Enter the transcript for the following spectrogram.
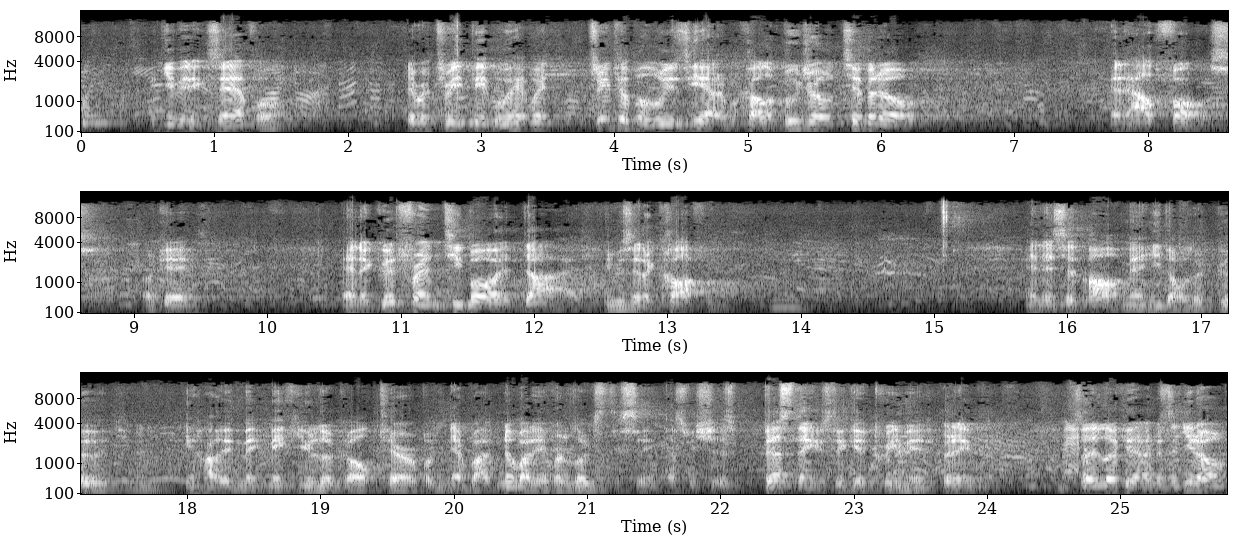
I'll give you an example. There were three people, we had, we had three people in Louisiana, we call them Boudreaux, Thibodeau, and Alphonse, okay? And a good friend T-Boy died. He was in a coffin. And they said, oh man, he don't look good. You know, how they make, make you look all terrible. Nobody, nobody ever looks the same. That's what should, best thing is to get cremated. But anyway, so they looked at him and said, you know,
